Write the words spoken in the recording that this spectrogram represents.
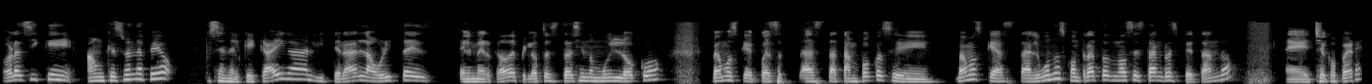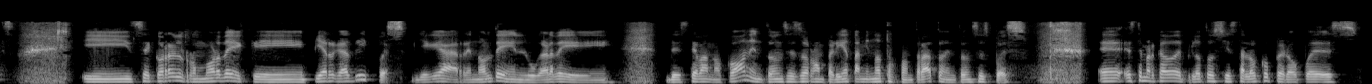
ahora sí que, aunque suene feo, pues en el que caiga, literal, ahorita es, el mercado de pilotos está siendo muy loco. Vemos que pues hasta tampoco se, vemos que hasta algunos contratos no se están respetando. Eh, Checo Pérez y se corre el rumor de que Pierre Gasly pues llegue a Renault en lugar de, de Esteban Ocon, entonces eso rompería también otro contrato, entonces pues eh, este mercado de pilotos sí está loco, pero pues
